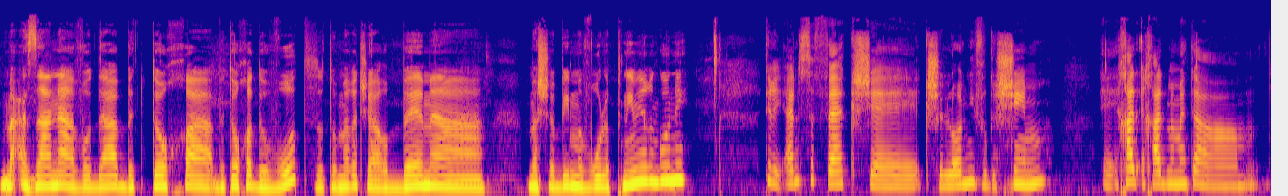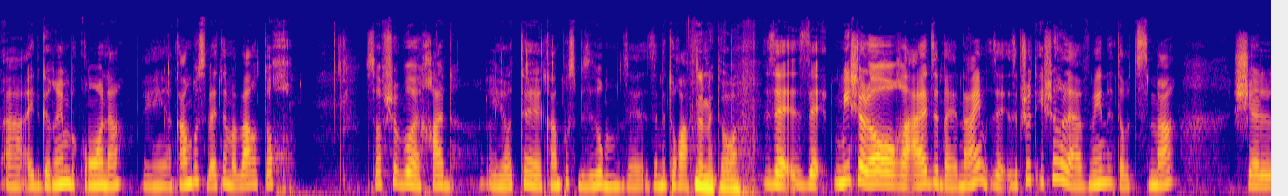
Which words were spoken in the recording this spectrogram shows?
מאזן העבודה בתוך, ה... בתוך הדוברות? זאת אומרת שהרבה מהמשאבים עברו לפנים-ארגוני? תראי, אין ספק שכשלא נפגשים, אחד, אחד באמת האתגרים בקורונה, אה, הקמפוס בעצם עבר תוך סוף שבוע אחד להיות אה, קמפוס בזום, זה, זה מטורף. זה מטורף. זה, זה, מי שלא ראה את זה בעיניים, זה, זה פשוט אי אפשר להבין את העוצמה של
